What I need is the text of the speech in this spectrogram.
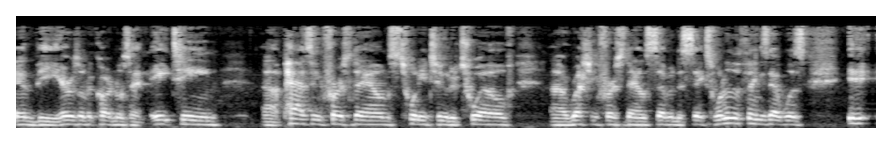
and the Arizona Cardinals had 18 uh, passing first downs 22 to 12 uh, rushing first downs 7 to 6 one of the things that was it,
